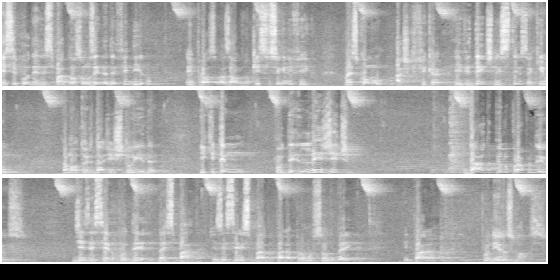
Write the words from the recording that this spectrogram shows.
Esse poder da espada nós vamos ainda defini-lo em próximas aulas, o que isso significa. Mas como acho que fica evidente nesse texto, aqui um, é uma autoridade instituída e que tem um poder legítimo, dado pelo próprio Deus, de exercer o poder da espada, de exercer a espada para a promoção do bem e para punir os maus.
